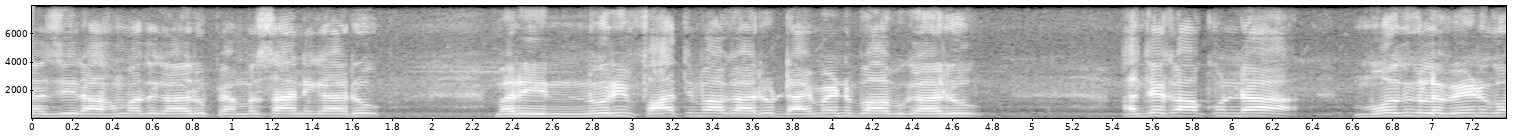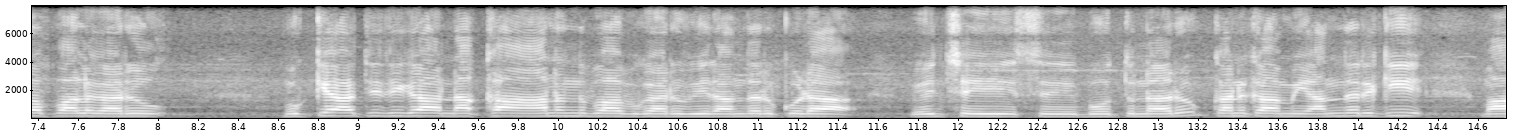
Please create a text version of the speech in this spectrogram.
నజీర్ అహ్మద్ గారు పెంబసాని గారు మరి నూరి ఫాతిమా గారు డైమండ్ బాబు గారు అంతేకాకుండా మోదుగుల వేణుగోపాల్ గారు ముఖ్య అతిథిగా నక్కా ఆనంద్ బాబు గారు వీరందరూ కూడా వేంచేసిబోతున్నారు కనుక మీ అందరికీ మా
